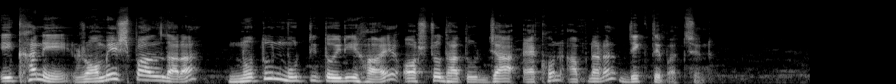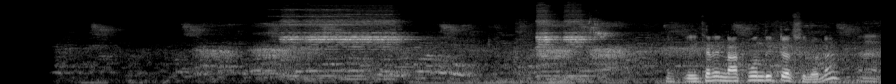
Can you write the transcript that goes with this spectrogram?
এখানে রমেশ পাল দ্বারা নতুন মূর্তি তৈরি হয় অষ্টধাতুর যা এখন আপনারা দেখতে পাচ্ছেন। এইখানে নাট মন্দিরটা ছিল না? হ্যাঁ।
